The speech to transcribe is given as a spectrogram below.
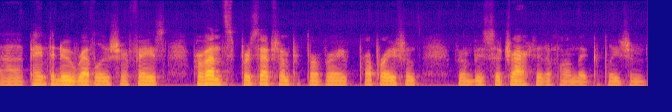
Uh, paint the new revolutionary face, prevents perception pre preparations from being subtracted upon the completion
